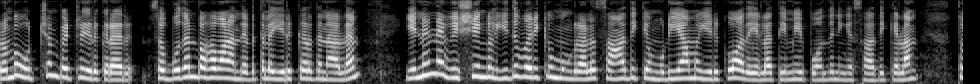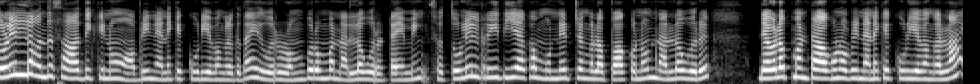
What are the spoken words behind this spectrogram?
ரொம்ப உச்சம் பெற்று இருக்கிறாரு. ஸோ புதன் பகவான் அந்த இடத்துல இருக்கிறதுனால என்னென்ன விஷயங்கள் இது வரைக்கும் உங்களால் சாதிக்க முடியாமல் இருக்கோ அதை எல்லாத்தையுமே இப்போ வந்து நீங்கள் சாதிக்கலாம். தொழிலில் வந்து சாதிக்கணும் அப்படின்னு நினைக்கக்கூடியவங்களுக்கு தான் இது ஒரு ரொம்ப ரொம்ப நல்ல ஒரு டைமிங் ஸோ தொழில் ரீதியாக முன்னேற்றங்களை பார்க்கணும். நல்ல ஒரு டெவலப்மெண்ட் ஆகணும் அப்படின்னு நினைக்கக்கூடியவங்கெல்லாம்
